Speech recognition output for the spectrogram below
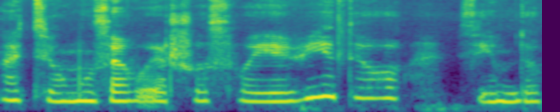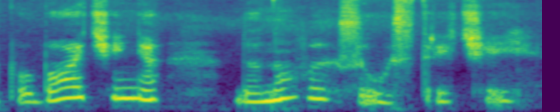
На цьому завершу своє відео. Всім до побачення, до нових зустрічей.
